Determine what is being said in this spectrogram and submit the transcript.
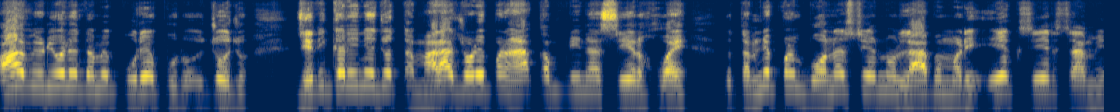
આ વિડીયોને તમે પૂરેપૂરો જોજો. જેથી કરીને જો તમારા જોડે પણ આ કંપનીના શેર હોય, તો તમને પણ બોનસ શેરનો લાભ મળે, એક શેર સામે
